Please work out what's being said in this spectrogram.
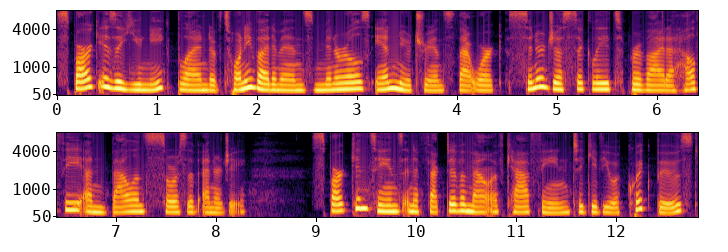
Spark is a unique blend of 20 vitamins, minerals, and nutrients that work synergistically to provide a healthy and balanced source of energy. Spark contains an effective amount of caffeine to give you a quick boost,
